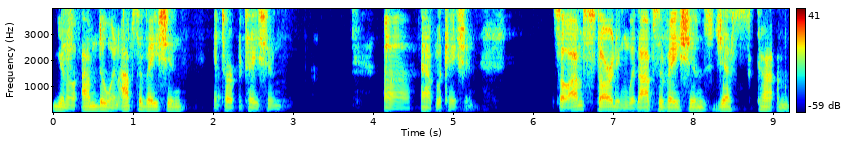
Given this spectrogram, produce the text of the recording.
you know, I'm doing observation, interpretation, uh, application. So I'm starting with observations, just kind I'm,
